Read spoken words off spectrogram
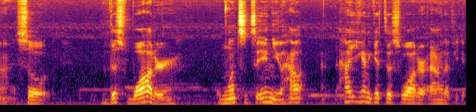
All right, so this water, once it's in you, how how are you going to get this water out of you?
